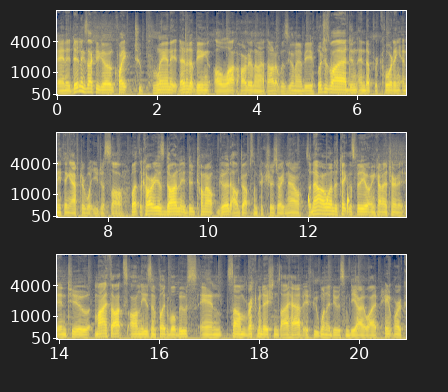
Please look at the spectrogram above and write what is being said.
and it didn't exactly go quite to plan. It ended up being a lot harder than I thought it was gonna be, which is why I didn't end up recording anything after what you just saw. But the car is done, it did come out good. I'll drop some pictures right now. So now I wanted to take this video and kind of turn it into my thoughts on these inflatable boosts and some recommendations I have if you wanna do some DIY paintwork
